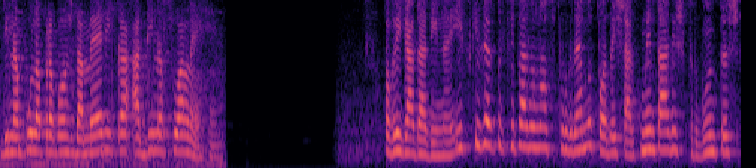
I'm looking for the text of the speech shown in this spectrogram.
Dina Pula para a Voz da América, Adina Sualerre. Obrigada, Adina. E se quiser participar do nosso programa, pode deixar comentários, perguntas,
